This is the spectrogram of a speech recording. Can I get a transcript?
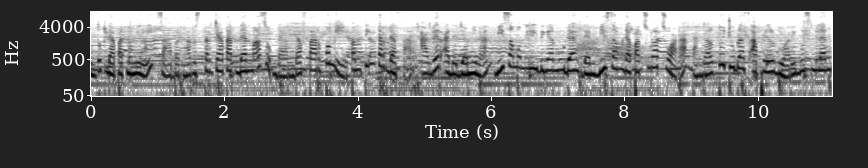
Untuk dapat memilih, sahabat harus tercatat dan masuk dalam daftar pemilih. Penting terdaftar agar ada jaminan bisa memilih dengan mudah dan bisa mendapat surat suara tanggal 17 April 2019.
